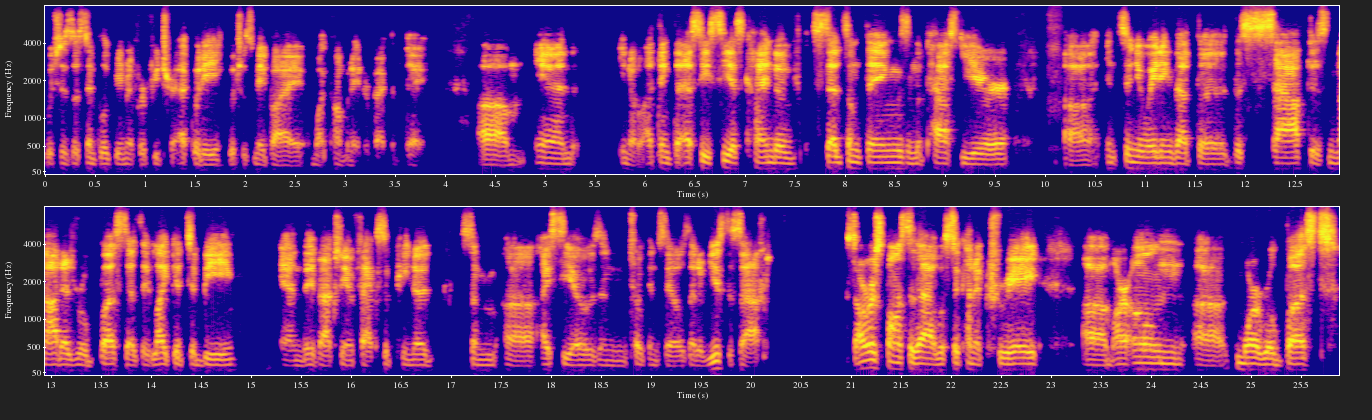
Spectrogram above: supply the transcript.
which is a Simple Agreement for Future Equity, which was made by Y Combinator back in the day. Um, and you know, I think the SEC has kind of said some things in the past year, uh, insinuating that the the SAFT is not as robust as they'd like it to be, and they've actually, in fact, subpoenaed some uh, ICOs and token sales that have used the SAFT. So our response to that was to kind of create um, our own uh, more robust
